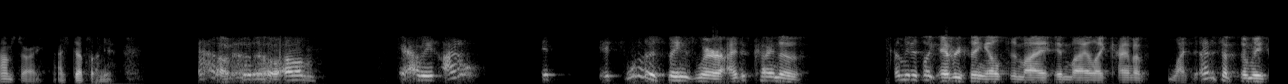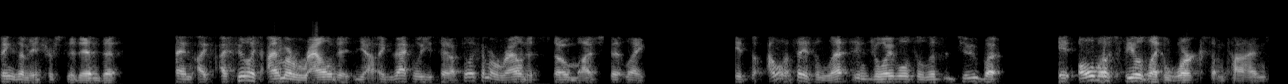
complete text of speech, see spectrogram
I'm sorry, I stepped on you. No, no, no. Um, yeah, I mean, I don't. It's it's one of those things where I just kind of. I mean, it's like everything else in my in my like kind of life. I just have so many things I'm interested in that, and I I feel like I'm around it. Yeah, exactly what you said. I feel like I'm around it so much that like, it's. I won't say it's less enjoyable to listen to, but it almost feels like work sometimes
